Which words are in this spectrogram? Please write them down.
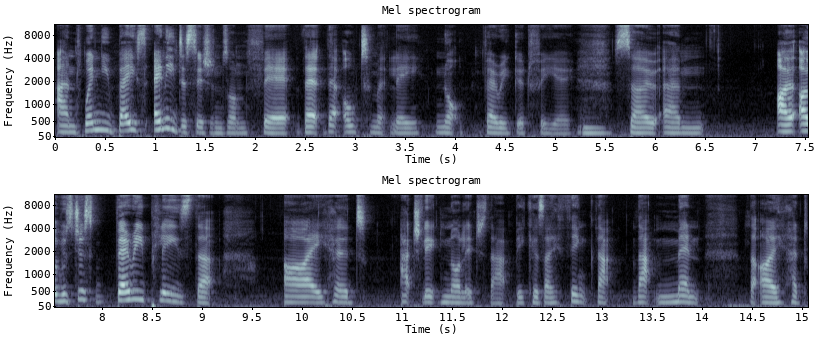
and when you base any decisions on fear, they're they're ultimately not very good for you. So um, I I was just very pleased that I had actually acknowledged that because I think that that meant that I had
